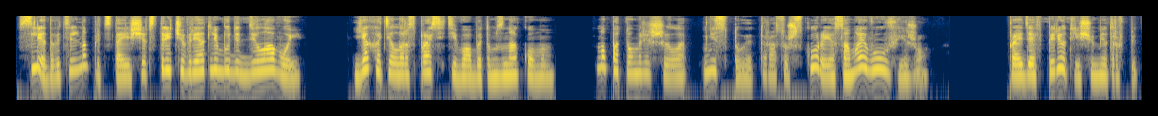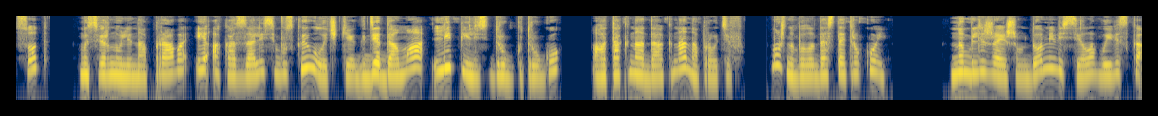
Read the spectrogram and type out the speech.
следовательно, предстоящая встреча вряд ли будет деловой. Я хотела расспросить его об этом знакомом, но потом решила, не стоит, раз уж скоро я сама его увижу. Пройдя вперед еще метров пятьсот, мы свернули направо и оказались в узкой улочке, где дома лепились друг к другу, а от окна до окна напротив можно было достать рукой. На ближайшем доме висела вывеска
